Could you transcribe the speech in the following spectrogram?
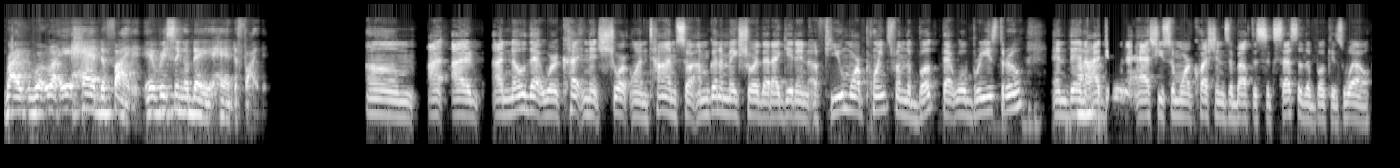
Right, right, it had to fight it. Every single day it had to fight it. Um, I I I know that we're cutting it short on time, so I'm gonna make sure that I get in a few more points from the book that we'll breeze through, and then uh-huh. I do want want to ask you some more questions about the success of the book as well.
